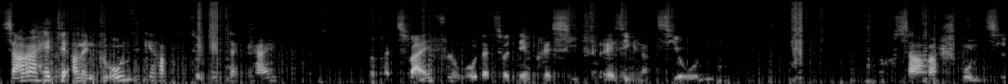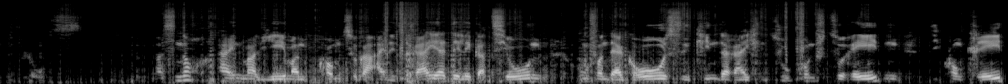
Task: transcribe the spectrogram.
Sarah hätte allen Grund gehabt zur Bitterkeit, zur Verzweiflung oder zur depressiven Resignation. Doch Sarah schmunzelt bloß. Als noch einmal jemand kommt, sogar eine Dreierdelegation, um von der großen, kinderreichen Zukunft zu reden, die konkret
